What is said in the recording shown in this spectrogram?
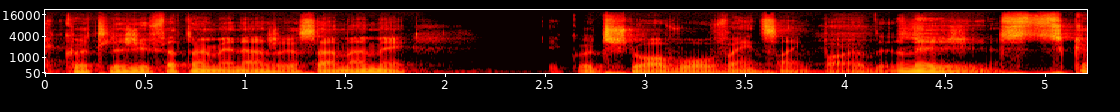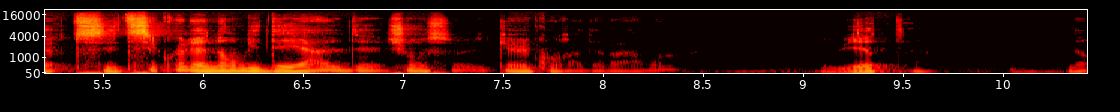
Écoute, là, j'ai fait un ménage récemment, mais Écoute, je dois avoir 25 paires de mais tu, sais quoi le nombre idéal de chaussures qu'un coureur devrait avoir? 8. Non.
